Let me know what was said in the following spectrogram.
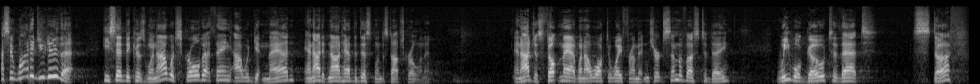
I said, Why did you do that? He said, Because when I would scroll that thing, I would get mad, and I did not have the discipline to stop scrolling it. And I just felt mad when I walked away from it. In church, some of us today, we will go to that stuff,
